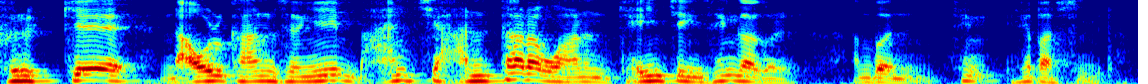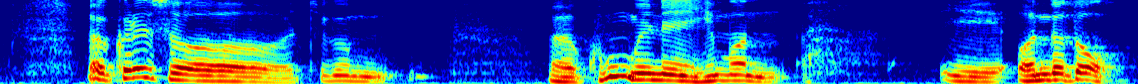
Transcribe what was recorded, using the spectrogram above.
그렇게 나올 가능성이 많지 않다라고 하는 개인적인 생각을 한번 생- 해봤습니다. 어, 그래서 지금 어, 국민의힘은 이 언더독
